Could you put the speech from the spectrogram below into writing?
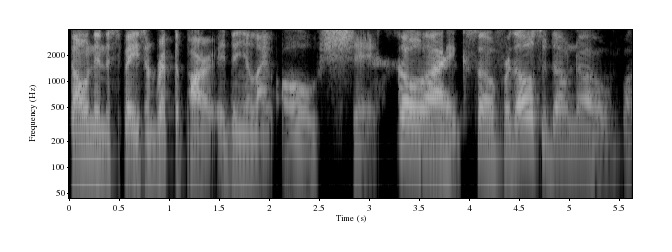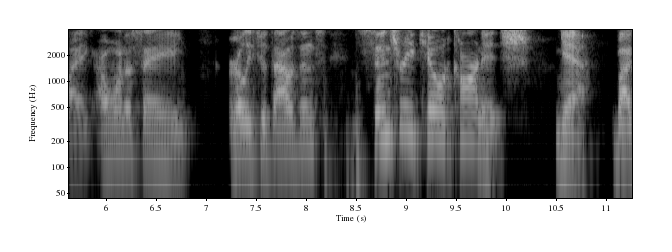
thrown into space and ripped apart, and then you're like, oh shit. So like, so for those who don't know, like, I want to say early 2000s, Sentry killed Carnage Yeah, by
